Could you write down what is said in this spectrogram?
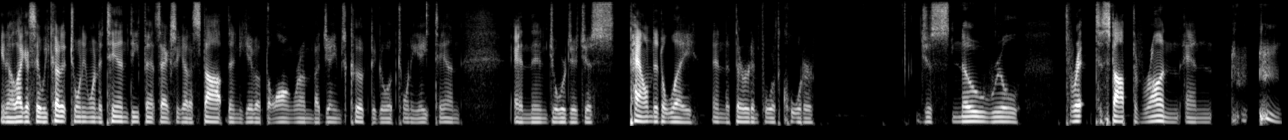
You know, like I said, we cut it 21 to 10. Defense actually got a stop. Then you gave up the long run by James Cook to go up 28-10, and then Georgia just pounded away in the third and fourth quarter. Just no real threat to stop the run, and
